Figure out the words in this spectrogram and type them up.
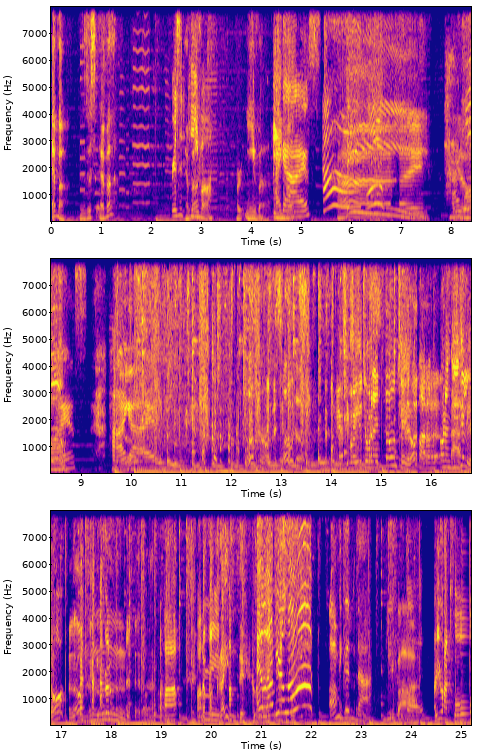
Eva. Is this Eva Or is it Eva? Eva? or Eva? Hi guys. Hey. Hi boys. Hi guys. May pang-music Di ba yung itsura tones eh, oh? Parang, oh, nanggigil eh, oh. Mm. Pa, parang may, Napag-grind eh. I love your look! Ganda. Beautiful. Are you at home?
